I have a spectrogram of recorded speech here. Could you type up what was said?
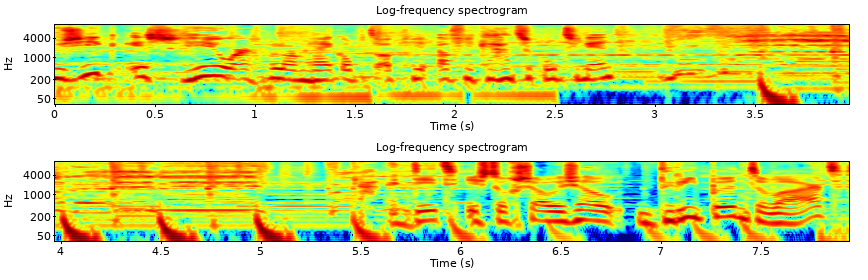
Muziek is heel erg belangrijk op het Afri Afrikaanse continent. Ja, en dit is toch sowieso drie punten waard.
